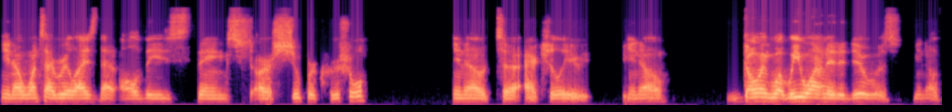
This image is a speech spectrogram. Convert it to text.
you know, once I realized that all these things are super crucial, you know, to actually, you know, going what we wanted to do was, you know,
